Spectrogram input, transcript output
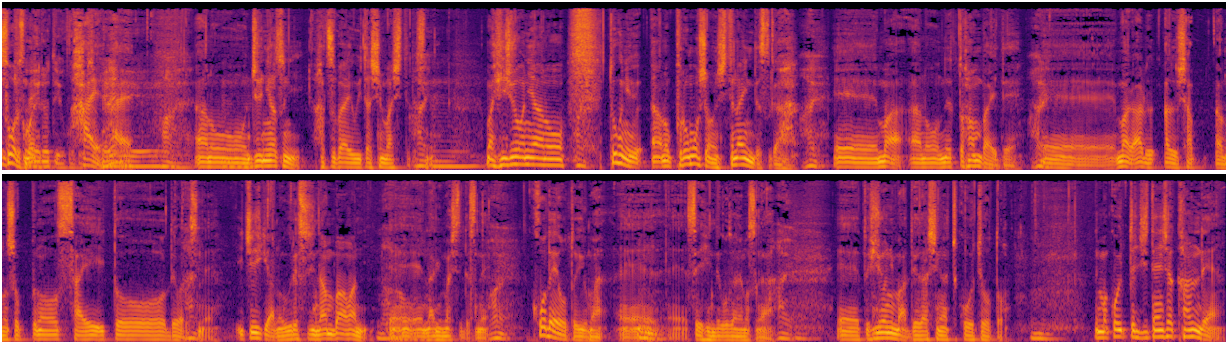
そうですね、はいはい、あの12月に発売をいたしましてですね、まあ、非常にあの、特にあのプロモーションしてないんですが、はい、えー、まあ、あのネット販売で、はい、えー、まあ、あるあるシャあのショップのサイトではですね、一時期あの売れ筋ナンバーワンにな,、えー、なりましてですね、コデオという、まあえー、うん、製品でございますが、えー、と非常にまあ出だしが好調と。うん。でまあ、こういった自転車関連、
